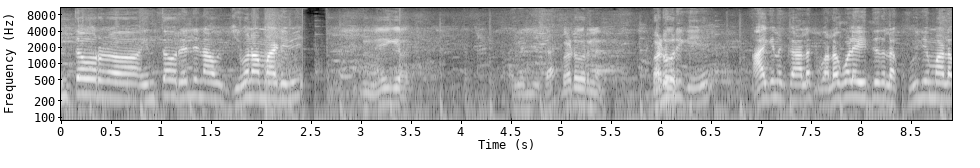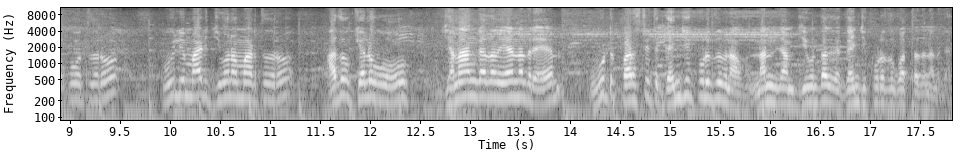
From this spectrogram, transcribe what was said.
ಇಂಥವ್ರು ಇಂಥವ್ರೆಲ್ಲಿ ನಾವು ಜೀವನ ಮಾಡೀವಿ? ಹೀಗೆ. ಎಲ್ಲಿದ್ದ ಬಡವ್ರನ್ನ ಬಡವರಿಗೆ ಆಗಿನ ಕಾಲಕ್ಕೆ ಹೊಲಗಳೇ ಇದ್ದಿದ್ದಿಲ್ಲ. ಕೂಲಿ ಮಾಡಕ್ಕೆ ಹೋಗ್ತಿದ್ರು ಕೂಲಿ ಮಾಡಿ ಜೀವನ ಮಾಡ್ತಿದ್ರು. ಅದು ಕೆಲವು ಜನಾಂಗದ ಏನಂದರೆ ಊಟ ಪರಿಸ್ಥಿತಿ ಗಂಜಿ ಕುಡಿದ್ವಿ ನಾವು. ನನ್ನ ನಮ್ಮ ಜೀವನದಾಗ ಗಂಜಿ ಕುಡಿದು ಗೊತ್ತದ ನನಗೆ.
